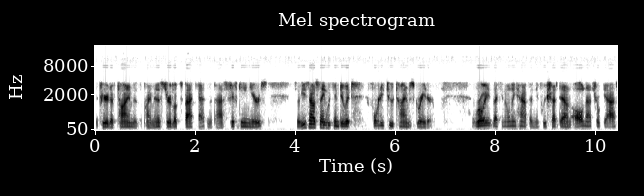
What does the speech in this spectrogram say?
the period of time that the Prime Minister looks back at in the past 15 years. So he's now saying we can do it 42 times greater. Roy, that can only happen if we shut down all natural gas,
